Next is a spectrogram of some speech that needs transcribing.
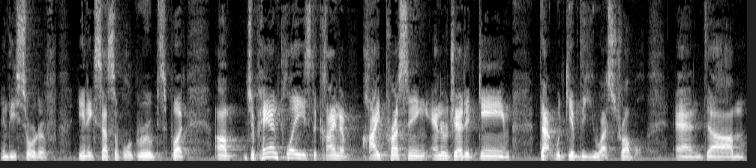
in these sort of inaccessible groups. But um, Japan plays the kind of high pressing, energetic game that would give the U.S. trouble. And um,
